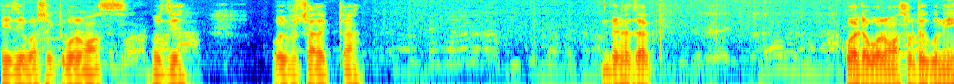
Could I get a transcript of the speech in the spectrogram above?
এই যে পাশে একটা বড় মাছ, ওই যে? ওই পাশে আরেকটা। দেখা যাক। কয়টা বড় মাছ ওঠে গুনি?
